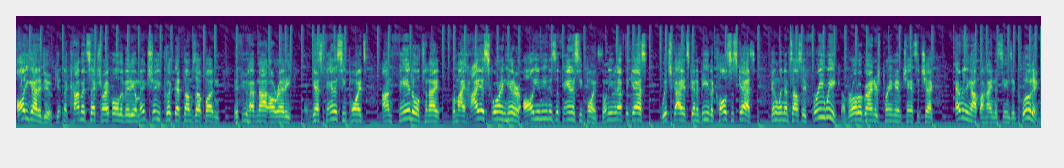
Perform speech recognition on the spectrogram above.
All you got to do, get in the comment section right below the video. Make sure you click that thumbs up button if you have not already. And guess fantasy points on FanDuel tonight for my highest scoring hitter. All you need is the fantasy points. Don't even have to guess which guy it's going to be. The closest guess going to win themselves a free week of RotoGrinders Premium. Chance to check everything out behind the scenes, including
